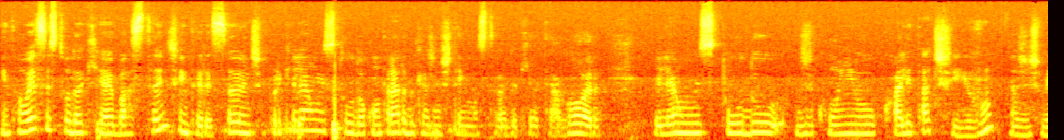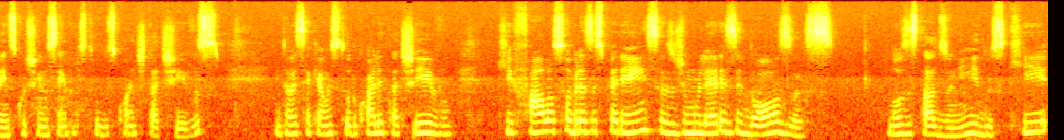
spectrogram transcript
Então esse estudo aqui é bastante interessante porque ele é um estudo, ao contrário do que a gente tem mostrado aqui até agora, ele é um estudo de cunho qualitativo. A gente vem discutindo sempre estudos quantitativos. Então, esse aqui é um estudo qualitativo que fala sobre as experiências de mulheres idosas nos Estados Unidos que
